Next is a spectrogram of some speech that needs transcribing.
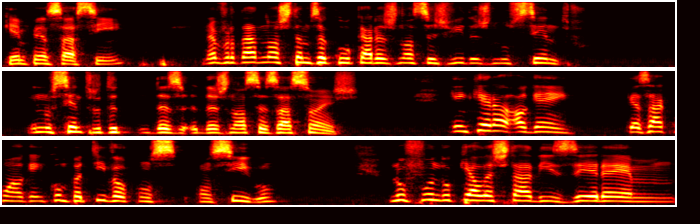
quem pensa assim, na verdade nós estamos a colocar as nossas vidas no centro e no centro de, das, das, nossas ações. Quem quer alguém casar com alguém compatível consigo, no fundo o que ela está a dizer é: hum,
